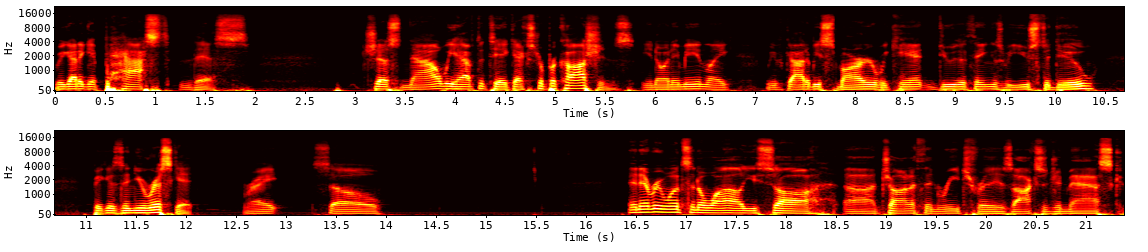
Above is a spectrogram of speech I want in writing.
We got to get past this. Just now, we have to take extra precautions. You know what I mean? Like, we've got to be smarter. We can't do the things we used to do because then you risk it, right? So and every once in a while, you saw uh, Jonathan reach for his oxygen mask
